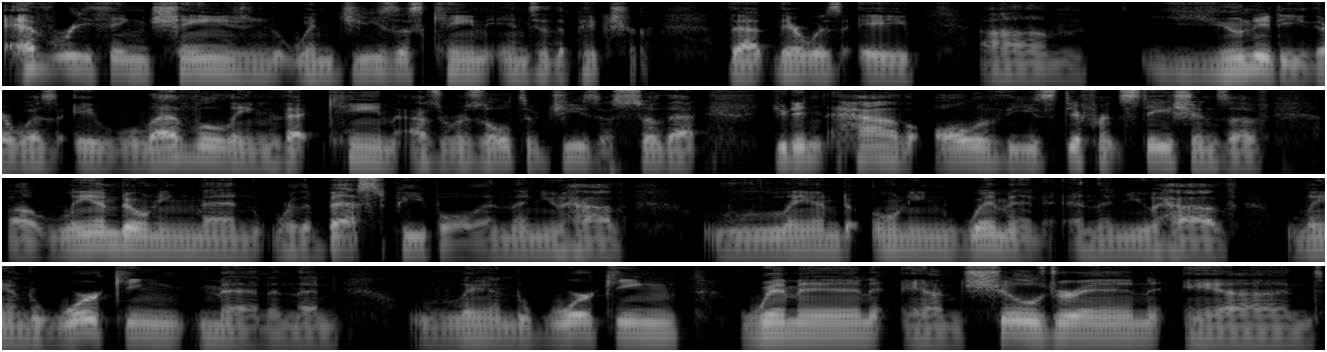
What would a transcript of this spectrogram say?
everything changed when Jesus came into the picture. That there was a um, unity, there was a leveling that came as a result of Jesus, so that you didn't have all of these different stations of uh, landowning men were the best people, and then you have land owning women, and then you have land working men, and then land working women and children and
